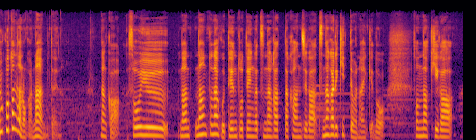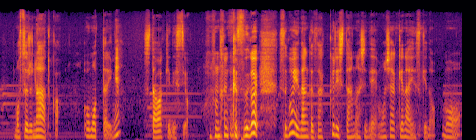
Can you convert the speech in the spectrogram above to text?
ういうことなのかなみたいな。なんかそういうなんとなく点と点がつながった感じがつながりきってはないけどそんな気がもするなとか思ったりねしたわけですよ。なんかすごいすごいなんかざっくりした話で申し訳ないですけども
